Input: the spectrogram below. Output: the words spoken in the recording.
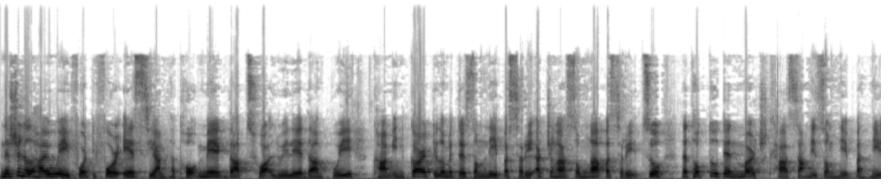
National Highway 44 A siam na tho mek dap chwa luile dam pui kham in car kilometer somli pasari achanga somnga pasari chu na thok tu ten March tha sang hi somni panni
